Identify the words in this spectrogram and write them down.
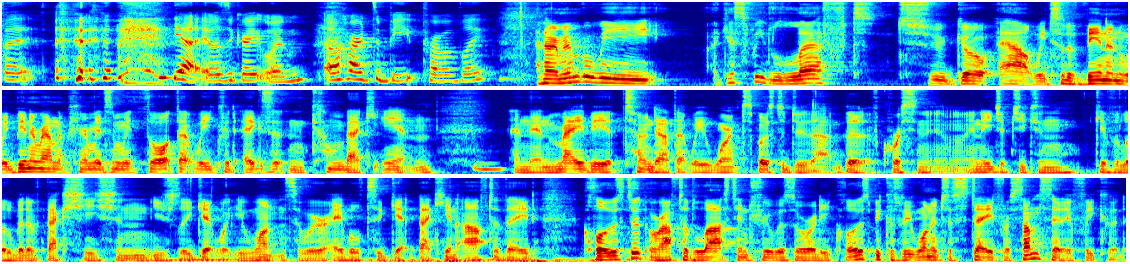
but yeah, it was a great one. Uh, hard to beat, probably. And I remember we, I guess we left to go out. We'd sort of been and we'd been around the pyramids and we thought that we could exit and come back in. Mm. And then maybe it turned out that we weren't supposed to do that. But of course, in, in, Egypt, you can give a little bit of baksheesh and usually get what you want. And so we were able to get back in after they'd closed it or after the last entry was already closed because we wanted to stay for sunset if we could.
